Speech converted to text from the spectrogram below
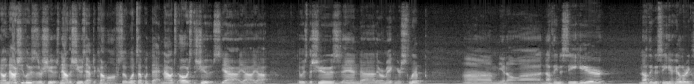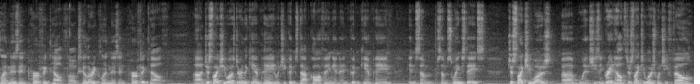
No, now she loses her shoes. Now the shoes have to come off. So what's up with that? Now it's, oh, it's the shoes. Yeah, yeah, yeah. It was the shoes, and uh, they were making her slip. Um, you know, uh, nothing to see here. Nothing to see here. Hillary Clinton is in perfect health, folks. Hillary Clinton is in perfect health. Uh, just like she was during the campaign when she couldn't stop coughing and, and couldn't campaign in some, some swing states. Just like she was uh, when she's in great health, just like she was when she fell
